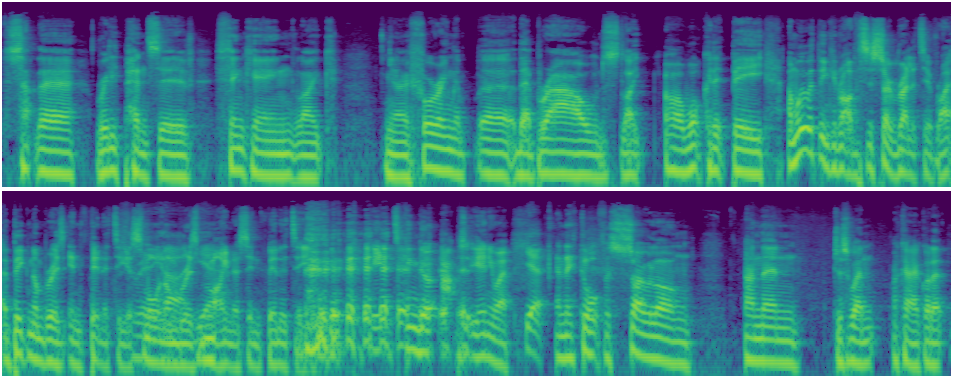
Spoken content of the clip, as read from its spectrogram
sat there really pensive, thinking like, you know, furrowing the, uh, their brows, like oh, what could it be? And we were thinking, oh, this is so relative, right? A big number is infinity, a small really number hard, is yeah. minus infinity. it can go absolutely anywhere. Yeah. And they thought for so long and then just went, okay, I got it.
